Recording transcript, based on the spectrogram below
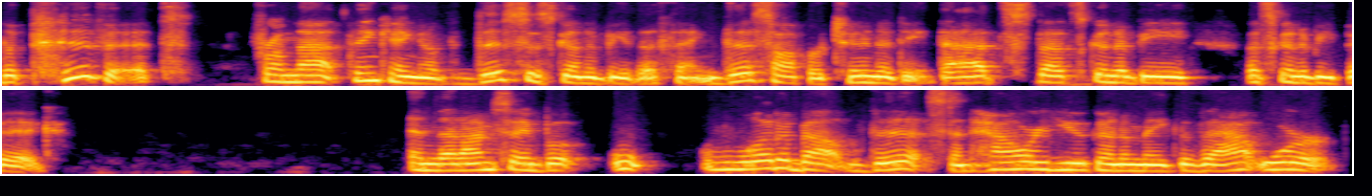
the pivot from that thinking of this is going to be the thing this opportunity that's that's going to be that's going to be big. And then i'm saying but what about this? And how are you going to make that work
